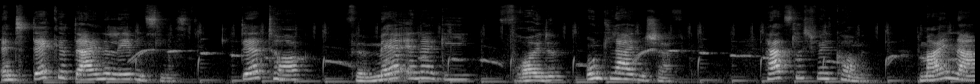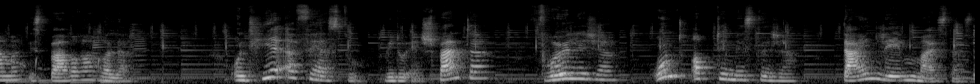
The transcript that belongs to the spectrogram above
Entdecke deine Lebenslust. Der Talk für mehr Energie, Freude und Leidenschaft. Herzlich willkommen. Mein Name ist Barbara Holler. Und hier erfährst du, wie du entspannter, fröhlicher und optimistischer dein Leben meisterst.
